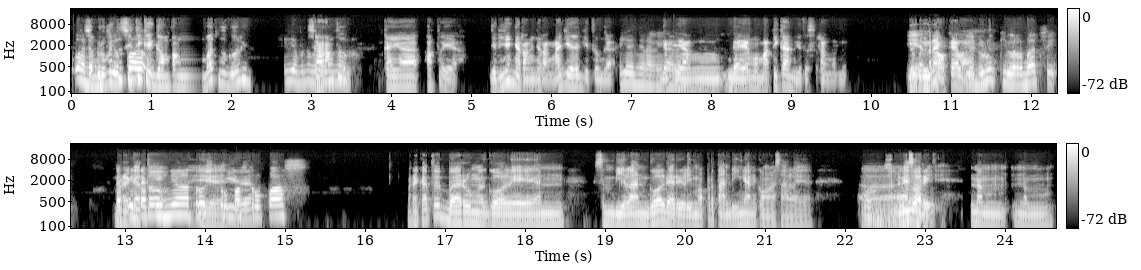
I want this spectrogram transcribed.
Wah, Sebelumnya tuh City kayak gampang banget ngegolin. Iya benar. Sekarang tuh kayak apa ya? Jadinya nyerang-nyerang aja gitu, nggak iya nyerang nggak yang nggak yang mematikan gitu serangannya. De Iya, mereka- oke lah. Iya gitu. dulu killer banget sih. Tap in Mereka tap tuh innya terus iya. terupas-terupas. Mereka tuh baru ngegolin 9 gol dari 5 pertandingan kalau nggak salah ya. Wah, Eh, eh sorry, 6 6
